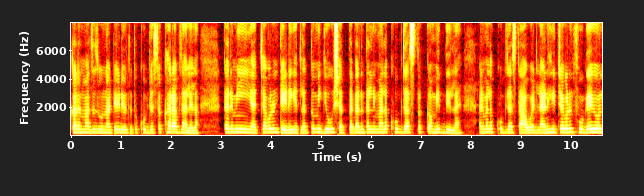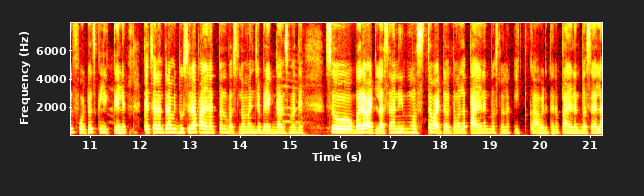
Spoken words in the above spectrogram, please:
कारण माझा जुना टेडी होता तो खूप जास्त खराब झालेला. तर मी याच्याकडून टेडी घेतला. तुम्ही घेऊ शकता कारण त्यांनी मला खूप जास्त कमीत दिला आहे आणि मला खूप जास्त आवडला. आणि हिच्याकडून फुगे घेऊन फोटोज क्लिक केले. त्याच्यानंतर आम्ही दुसऱ्या पाळण्यात पण बसलो म्हणजे ब्रेक डान्समध्ये सो बरं वाटलं असं आणि मस्त वाटत होतं मला पाळण्यात बसलो ना इतकं आवडतं ना पाळण्यात बसायला.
